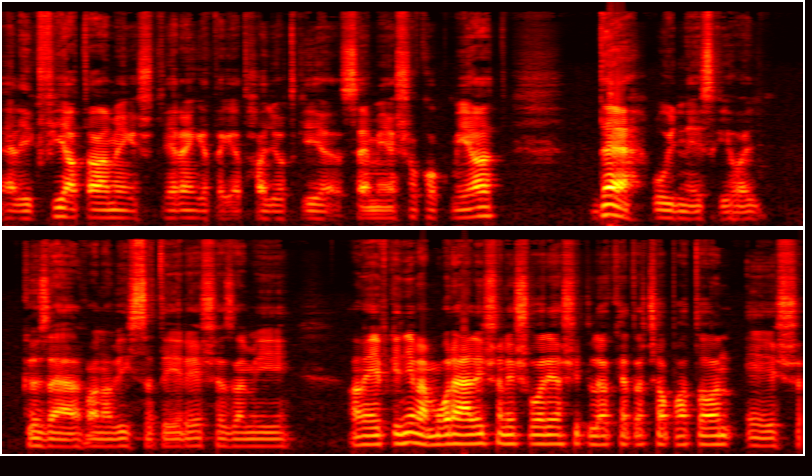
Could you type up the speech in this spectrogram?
elég fiatal még, és rengeteget hagyott ki a személyes okok miatt, de úgy néz ki, hogy közel van a visszatéréshez, ami, ami egyébként nyilván morálisan is óriásit lökhet a csapaton, és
